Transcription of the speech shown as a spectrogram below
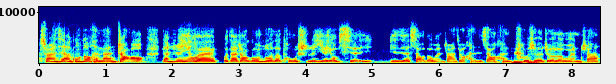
虽然现在工作很难找。找，但是因为我在找工作的同时，也有写一一些小的文章，就很小很初学者的文章，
